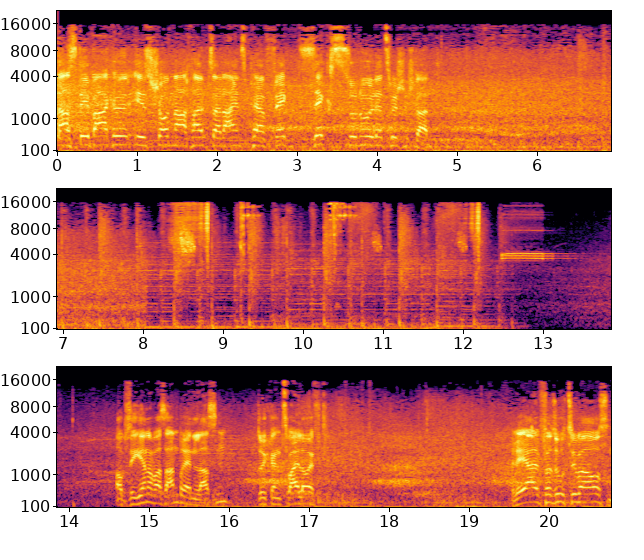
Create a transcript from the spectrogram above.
Das Debakel ist schon nach Halbzeit 1 perfekt. 6 zu 0 der Zwischenstand. Ob sie hier noch was anbrennen lassen? Durchgang 2 läuft. Real versucht es über außen.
